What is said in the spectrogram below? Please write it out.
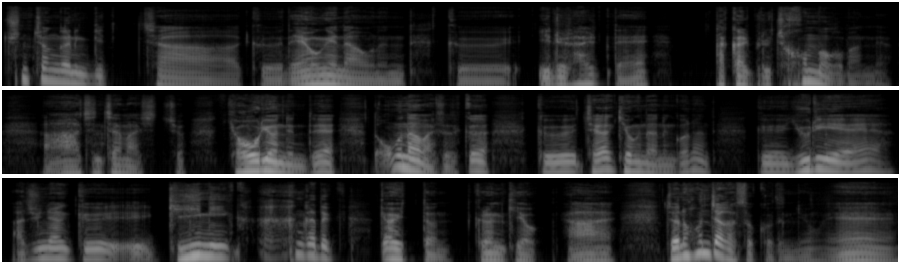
춘천 가는 기차 그 내용에 나오는 그 일을 할 때 닭갈비를 처음 먹어봤네요. 아, 진짜 맛있죠. 겨울이었는데 너무나 맛있어요. 그, 그, 제가 기억나는 거는 그 유리에 아주 그냥 그 김이 한가득 껴있던 그런 기억. 아, 저는 혼자 갔었거든요. 예.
